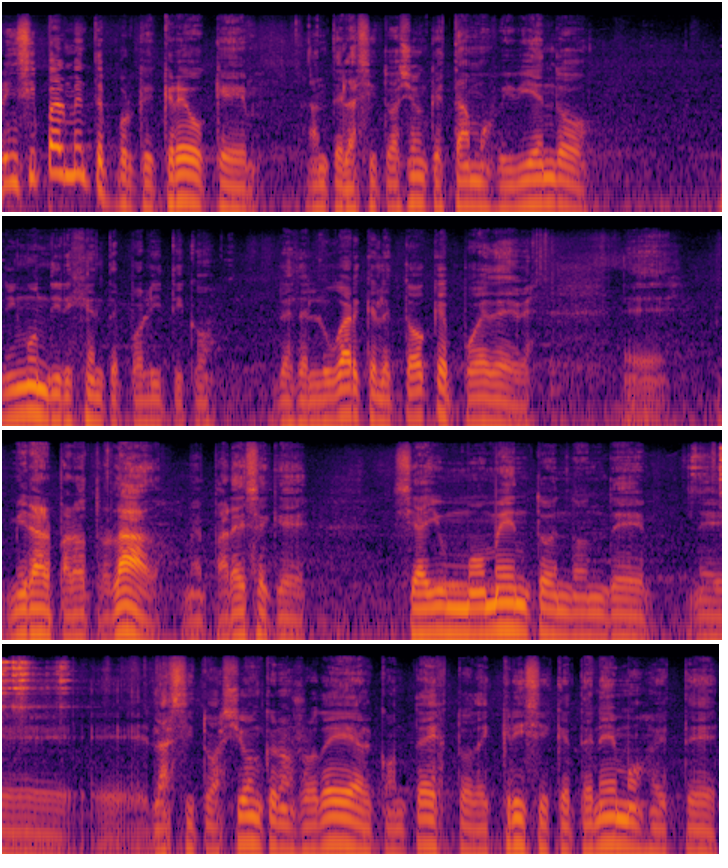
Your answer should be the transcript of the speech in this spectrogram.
Principalmente porque creo que ante la situación que estamos viviendo, ningún dirigente político, desde el lugar que le toque, puede eh, mirar para otro lado. Me parece que si hay un momento en donde eh, eh, la situación que nos rodea, el contexto de crisis que tenemos, este,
